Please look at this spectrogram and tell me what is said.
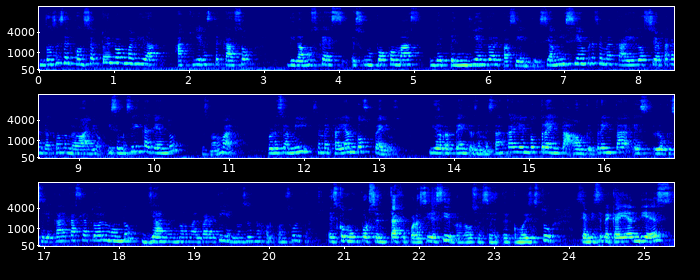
Entonces el concepto de normalidad aquí en este caso digamos que es, es, un poco más dependiendo del paciente. Si a mí siempre se me ha caído cierta cantidad cuando me baño y se me sigue cayendo, es normal. Pero si a mí se me caían dos pelos y de repente se me están cayendo 30, aunque 30 es lo que se le cae casi a todo el mundo, ya no es normal para ti, entonces mejor consulta. Es como un porcentaje, por así decirlo, ¿no? O sea, eh, como dices tú, si a mí se me caían 10,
